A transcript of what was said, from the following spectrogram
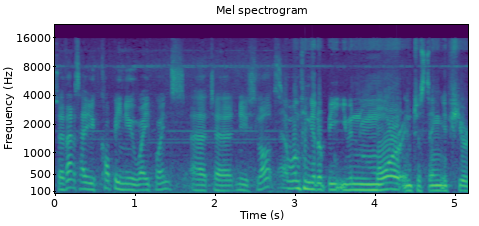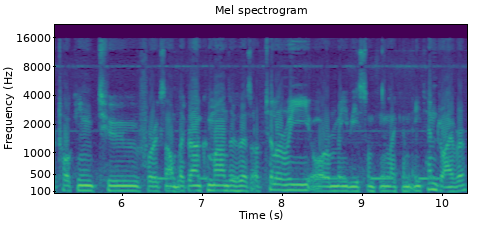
So that's how you copy new waypoints uh, to new slots. Uh, one thing that would be even more interesting if you're talking to, for example, a ground commander who has artillery or maybe something like an A10 driver,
